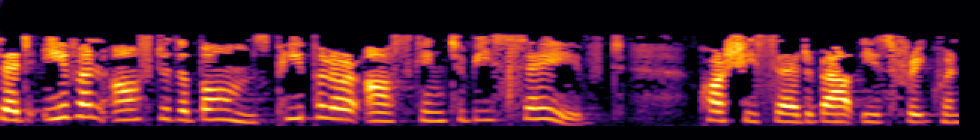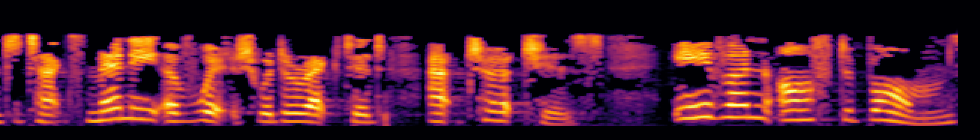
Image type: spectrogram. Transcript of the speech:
said even after the bombs, people are asking to be saved. Kwashi said about these frequent attacks, many of which were directed at churches. Even after bombs,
